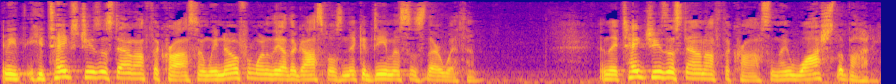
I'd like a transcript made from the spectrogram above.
And he, he takes Jesus down off the cross and we know from one of the other gospels Nicodemus is there with him. And they take Jesus down off the cross and they wash the body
